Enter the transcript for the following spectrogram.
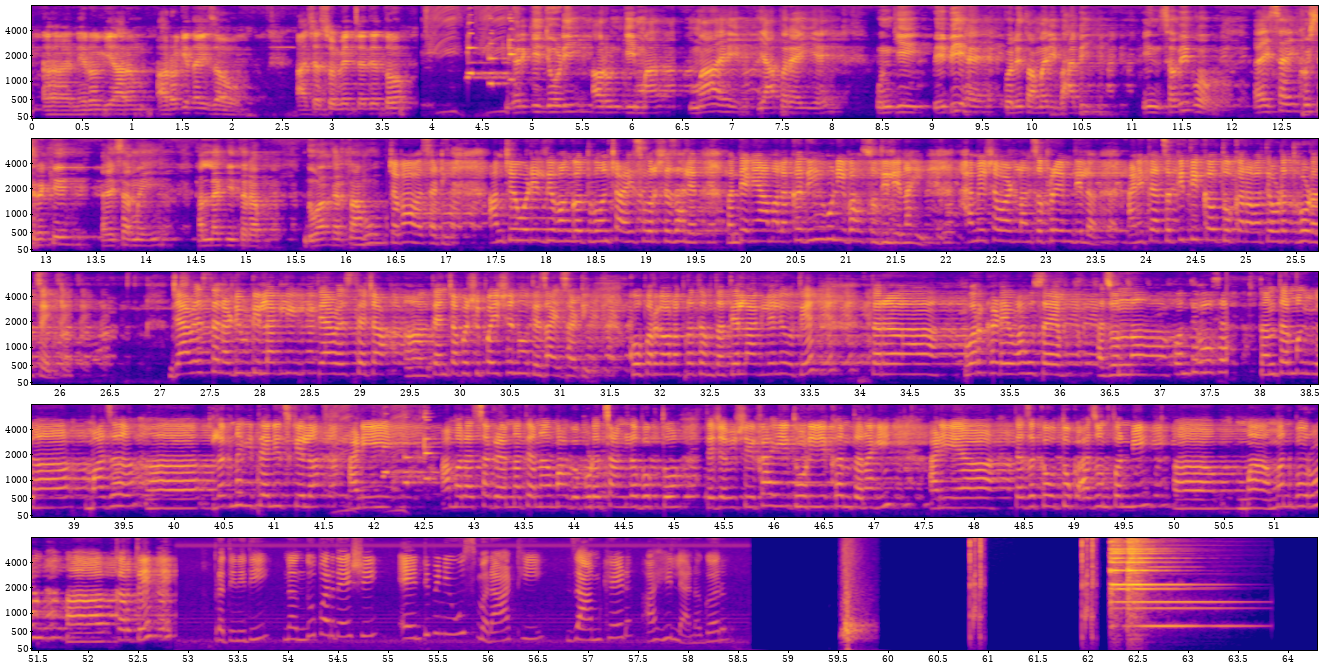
निरोगी आराम आरोग्यदायी जावो. अशा शुभेच्छा देतो. घर की जोड़ी और उनकी माँ माँ है यहाँ पर आई है। उनकी बेबी है बोले तो हमारी भाभी। इन सभी को ऐसा ही खुश रखे ऐसा मैं अल्लाह की तरफ दुआ करता हूँ। भावासाठी आमचे वडील दिवंगत होऊन चाळीस वर्ष झालेत पण त्यांनी आम्हाला कधीही हुनी भासू दिली नाही. हमेशा वडिलांचं प्रेम दिलं आणि त्याचं किती कौतुक करावं तेवढं थोडंच आहे. ज्यावेळेस त्याला ड्युटी लागली त्यावेळेस त्याच्या त्यांच्यापाशी पैसे नव्हते जायसाठी. कोपरगावला प्रथमतः ते लागलेले होते. तर वरखडे भाऊसाहेब अजून कोणते कोणते भाऊसाहेब? नंतर मग माझं लग्नही त्यांनीच केलं आणि आम्हाला सगळ्यांना त्यानं मागं पुढं चांगलं बघतो. त्याच्याविषयी काही थोडीही खंत नाही. आणि त्याचं कौतुक अजून पण मी म- मन भरून करते. प्रतिनिधी Nandu Pardeshi N T V news Marathi Jamkhed Ahilyanagar.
